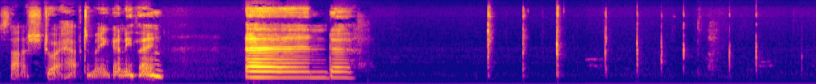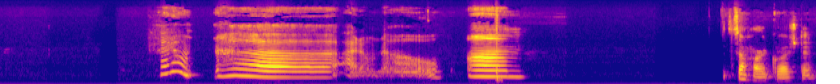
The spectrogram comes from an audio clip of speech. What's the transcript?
Slash, do I have to make anything? And uh, I don't. Uh, I don't know. Um, It's a hard question.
